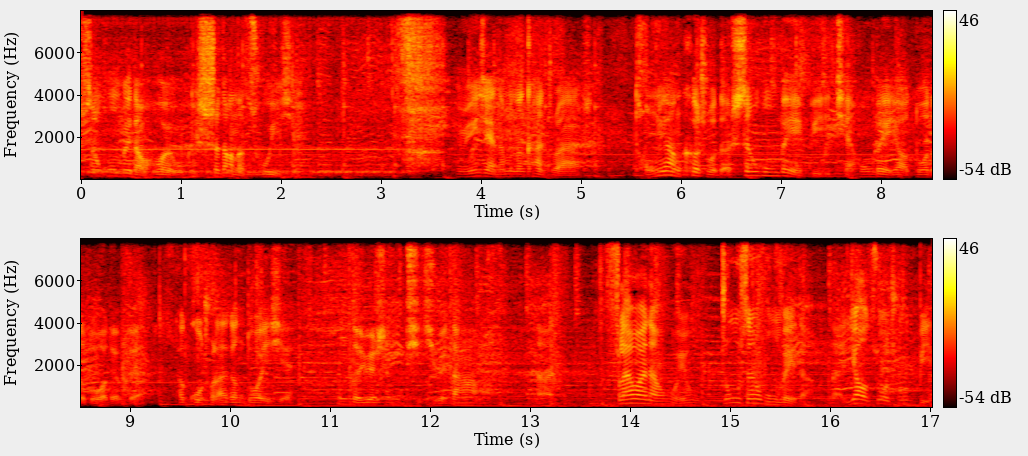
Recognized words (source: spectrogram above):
深烘焙的话，我会适当的粗一些。很明显，能不能看出来？同样克数的深烘焙比浅烘焙要多得多，对不对？它鼓出来更多一些。烘得越深，体积越大嘛。那 Fly Y 呢？我用终身烘焙的，那要做出比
